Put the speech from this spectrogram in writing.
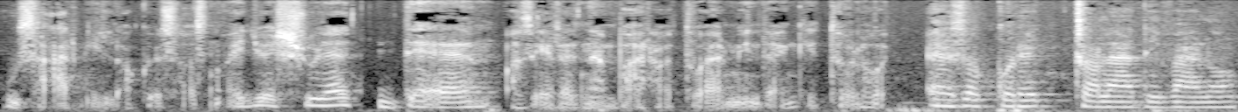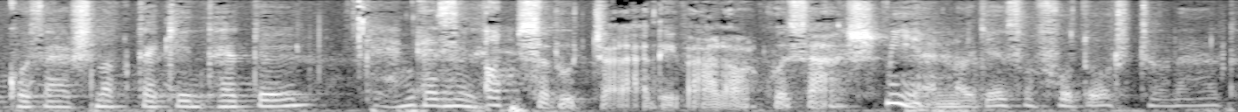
Huszárvilla Közhasznú Egyesület, de azért ez nem várható el mindenkitől, hogy... Ez akkor egy családi vállalkozásnak tekinthető? Ez abszolút családi vállalkozás. Milyen nagy ez a Fodor család,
